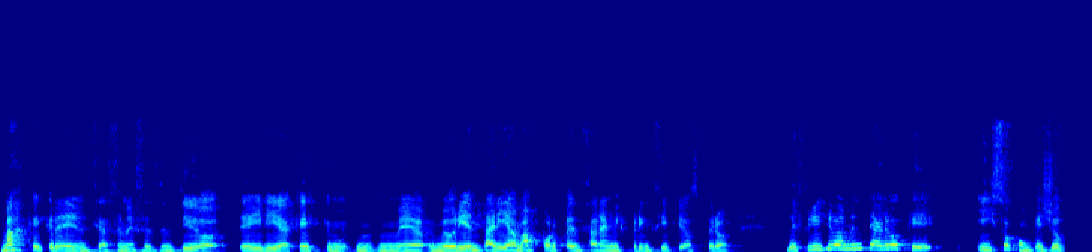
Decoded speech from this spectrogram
Más que creencias en ese sentido, te diría que, me orientaría más por pensar en mis principios, pero definitivamente algo que hizo con que yo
